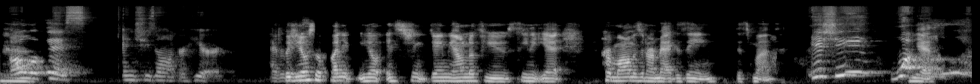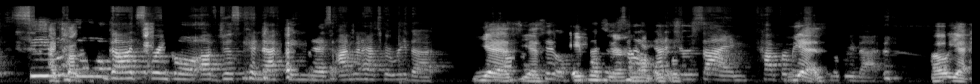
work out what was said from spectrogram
yeah. all of this, and she's no longer here. Everybody's but you know, so funny, you know, interesting, Jayme. I don't know if you've seen it yet. Her mom is in our magazine this month. Is she? What? Yes. See, I talk- a little God sprinkle of just connecting this. I'm gonna have to go read that. Yes, yes. April's in there. Sign. That is your sign. Confirmation. Yes. Read that. Oh yeah,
